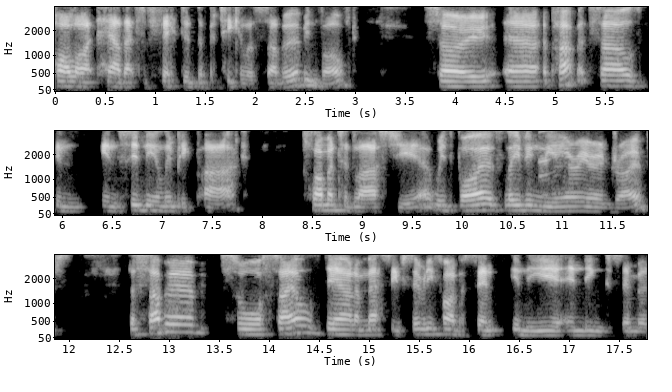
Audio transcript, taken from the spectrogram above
highlight how that's affected the particular suburb involved. So, uh, apartment sales in, in Sydney Olympic Park plummeted last year, with buyers leaving the area in droves. The suburb saw sales down a massive 75% in the year ending December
